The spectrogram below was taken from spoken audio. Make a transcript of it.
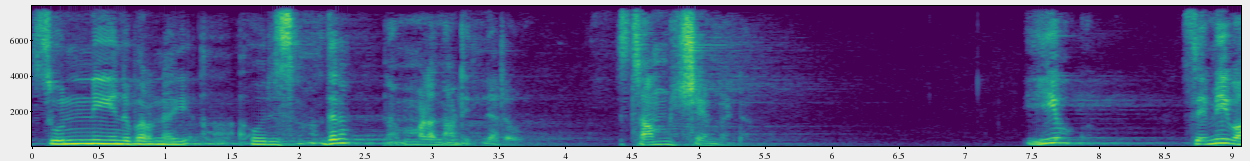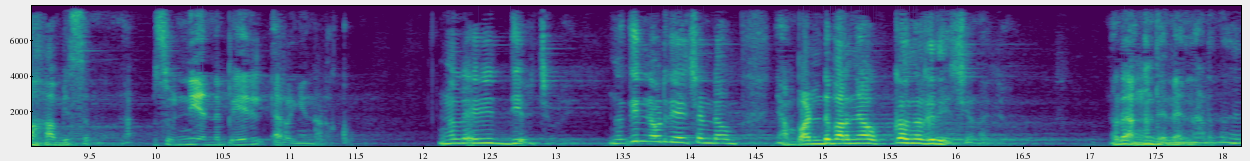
സുന്നി എന്ന് പറഞ്ഞ ഒരു സാധനം നമ്മളെ നാട്ടില്ലല്ലോ സംശയം വേണ്ട. ഈ സെമി വഹാബിസം സുന്നി എന്ന പേരിൽ ഇറങ്ങി നടക്കും. നിങ്ങൾ എഴുതി വെച്ചോളൂ. നിങ്ങൾക്ക് എന്നോട് ദേഷ്യം ഉണ്ടാവും ഞാൻ പണ്ട് പറഞ്ഞ ഒക്കെ നിങ്ങൾക്ക് ദേഷ്യമാണല്ലോ. അത് അങ്ങനെ തന്നെ നടന്നത്.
